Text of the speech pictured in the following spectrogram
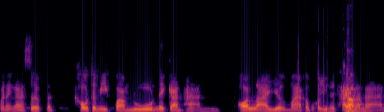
พนักงานเสิร์ฟเขาจะมีความรู้ในการอ่านออนไลน์เยอะมากเขาเขาอยู่ในไทยมานาน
